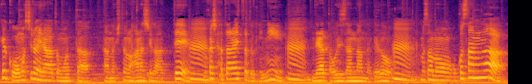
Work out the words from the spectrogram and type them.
結構面白いなと思ったあの人の話があって、うん。昔働いてた時にうん。出会ったおじさんなんだけど、まうん。あ、そのお子さんが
